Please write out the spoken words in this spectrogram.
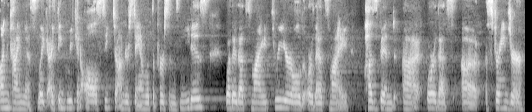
unkindness. Like I think we can all seek to understand what the person's need is, whether that's my three year old or that's my husband uh, or that's uh, a stranger.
